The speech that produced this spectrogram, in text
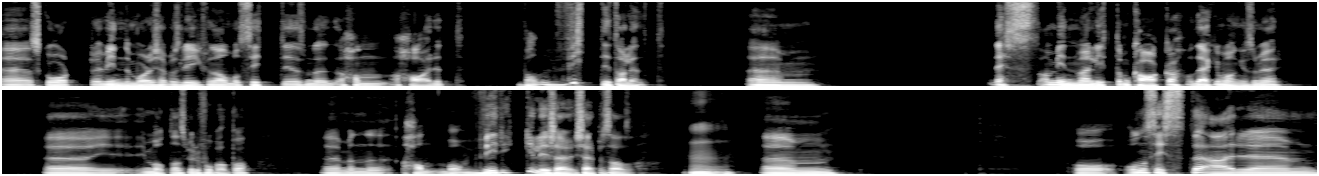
Eh, Skåret vinnermål i Champions League-finalen mot City. Liksom han har et vanvittig talent. Um, nest, han minner meg litt om Kaka, og det er ikke mange som gjør, uh, i, i måten han spiller fotball på. Uh, men eh, han må virkelig skjer, skjerpe seg, altså. Mm. Um, og, og den siste er um,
